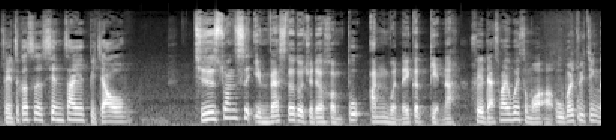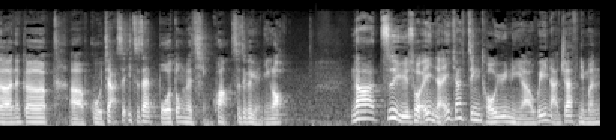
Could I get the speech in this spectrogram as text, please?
所以这个是现在比较，其实算是 investor 都觉得很不安稳的一个点呐。所以 that's why 为什么啊 Uber 最近的那个呃股价是一直在波动的情况，是这个原因咯。那至于说，哎，你讲哎，像金头与你啊，Vina Jeff，你们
